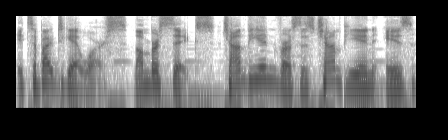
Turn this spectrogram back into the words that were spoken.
it's about to get worse. Number six, champion versus champion is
